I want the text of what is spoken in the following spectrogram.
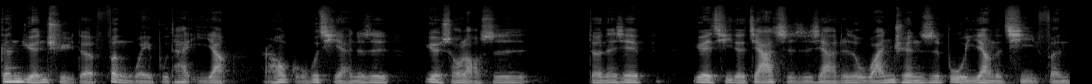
跟原曲的氛围不太一样，然后果不其然，就是乐手老师的那些。乐器的加持之下，就是完全是不一样的气氛，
